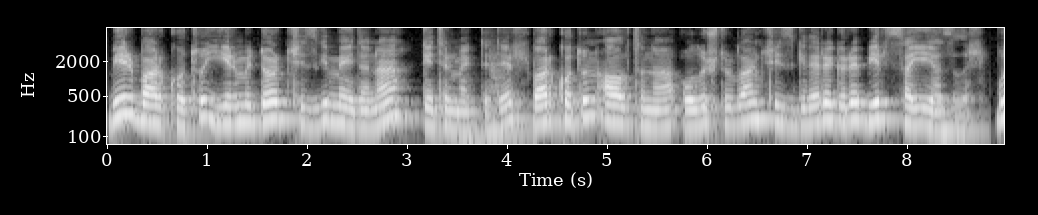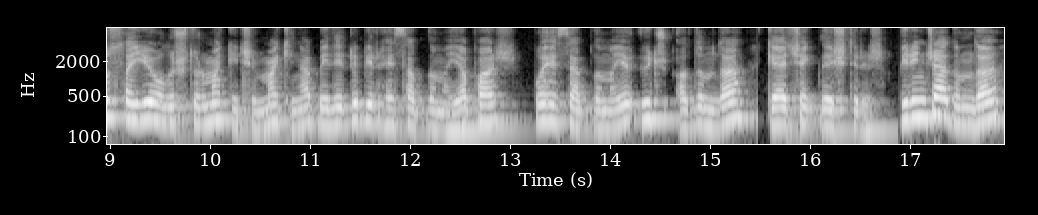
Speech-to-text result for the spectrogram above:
Bir barkodu 24 çizgi meydana getirmektedir. Barkodun altına oluşturulan çizgilere göre bir sayı yazılır. Bu sayıyı oluşturmak için makine belirli bir hesaplama yapar bu hesaplamayı 3 adımda gerçekleştirir. Birinci adımda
